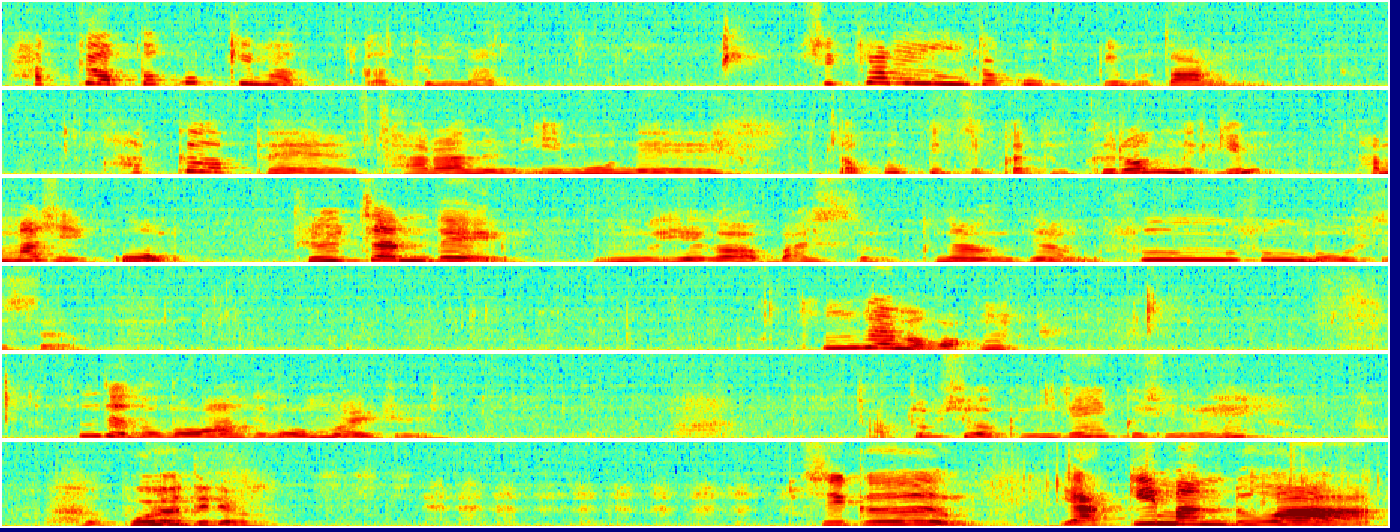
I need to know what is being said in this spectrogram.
학교 앞 떡볶이 맛 같은 맛? 시켜 먹는 떡볶이보다 학교 앞에 잘하는 이모네 떡볶이집 같은 그런 느낌? 단맛이 있고 덜 짠데 음, 얘가 맛있어요. 그냥 그냥 숭숭 먹을 수 있어요. 순대 먹어. 응. 순대 너 너한테 너무 알지? 앞접시가 굉장히 크시네. 보여드려. 지금 야끼만두와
